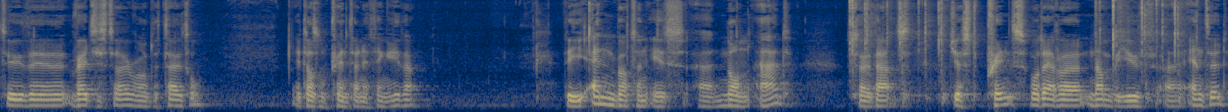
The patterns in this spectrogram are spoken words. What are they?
to the register or the total. It doesn't print anything either. The N button is uh, non-add so that just prints whatever number you've uh, entered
